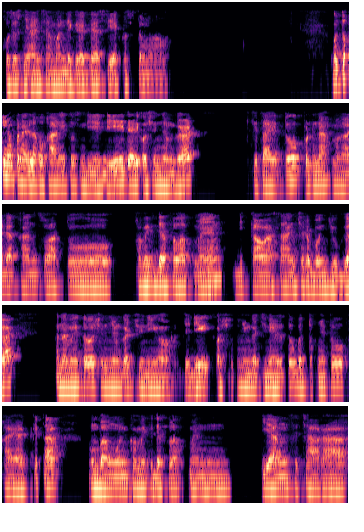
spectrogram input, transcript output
khususnya ancaman degradasi ekosistem laut. Untuk yang pernah dilakukan itu sendiri dari Ocean Young Guard, kita itu pernah mengadakan suatu community development di kawasan Cirebon juga, namanya itu Ocean Young Guard Junior. Jadi Ocean Young Guard Junior itu bentuknya tuh kayak kita membangun community development yang secara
